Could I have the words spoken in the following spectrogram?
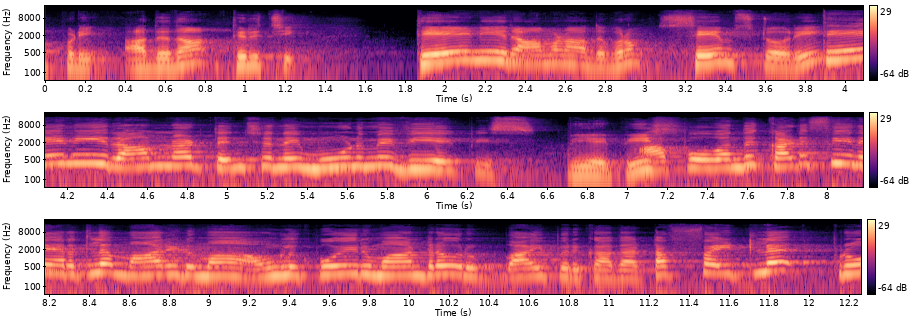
அப்படி. அதுதான் திருச்சி. தேனி ராமநாதபுரம் சேம் ஸ்டோரி தேனி ராம்நாத் சென்னை மூணுமே விஐபிஸ் விஐபி அப்போ வந்து கடைசி நேரத்துல மாறிடுமா? அவங்களுக்கு போயிருமான்ற ஒரு வாய்ப்பு இருக்காதா? டஃப் ஃபைட்ல ப்ரோ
